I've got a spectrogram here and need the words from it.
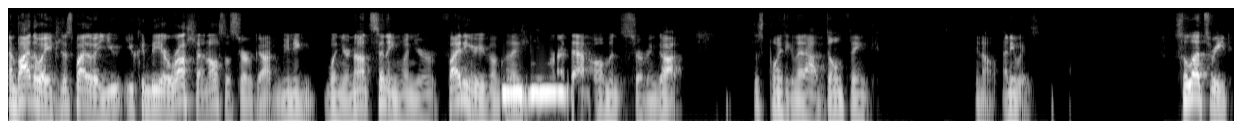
And by the way, just by the way, you, you can be a rasha and also serve God, meaning when you're not sinning, when you're fighting your evil inclination, mm-hmm. you're at that moment serving God. Just pointing that out. Don't think, you know, anyways. So let's read.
